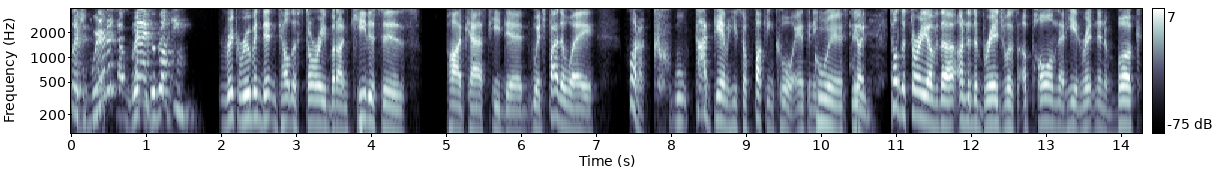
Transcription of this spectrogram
Like, like where does Yeah, this Rick guy Rubin- fucking Rick Rubin didn't tell the story, but on Kiedis's podcast he did. Which, by the way, what a cool! God damn it, he's so fucking cool, Anthony. Cool ass dude. told the story of the Under the Bridge was a poem that he had written in a book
